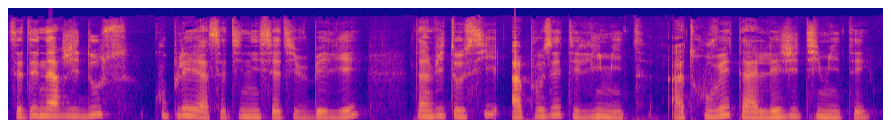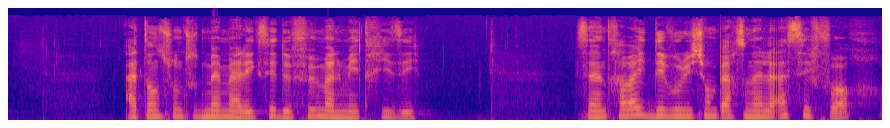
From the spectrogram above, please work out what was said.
Cette énergie douce, couplée à cette initiative bélier, t'invite aussi à poser tes limites, à trouver ta légitimité. Attention tout de même à l'excès de feu mal maîtrisé. C'est un travail d'évolution personnelle assez fort,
